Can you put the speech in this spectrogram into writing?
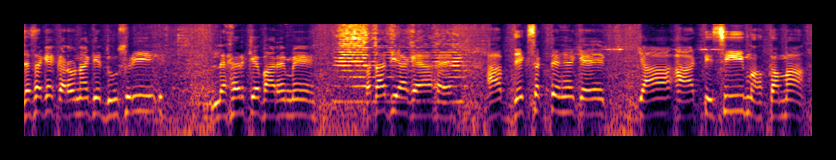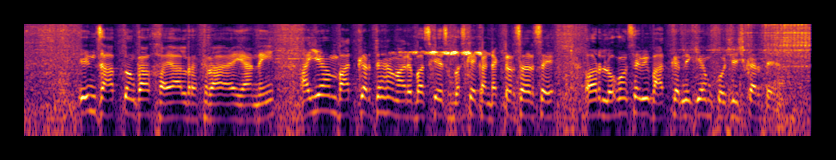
जैसा कि कोरोना की दूसरी लहर के बारे में बता दिया गया है। आप देख सकते हैं कि क्या आरटीसी महकमा इन जबतों का ख्याल रख रहा है या नहीं। आइए हम बात करते हैं हमारे बस के इस बस के कंडक्टर सर से और लोगों से भी बात करने की हम कोशिश करते हैं।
